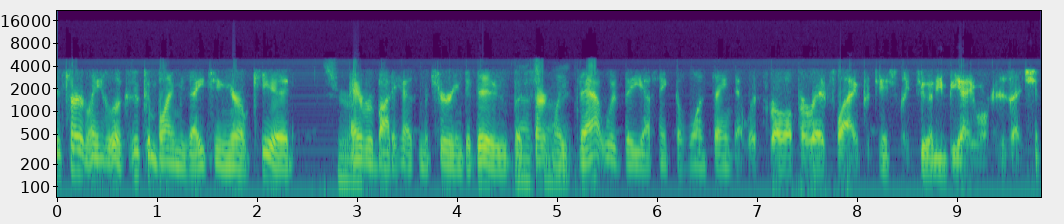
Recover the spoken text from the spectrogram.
And certainly, look, who can blame his 18 year old kid? Sure. Everybody has maturing to do, but That's certainly right. that would be, I think, the one thing that would throw up a red flag potentially to an NBA organization.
